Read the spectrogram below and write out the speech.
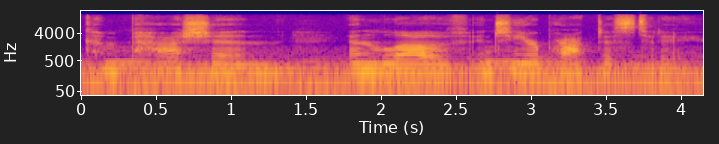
compassion, and love into your practice today.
